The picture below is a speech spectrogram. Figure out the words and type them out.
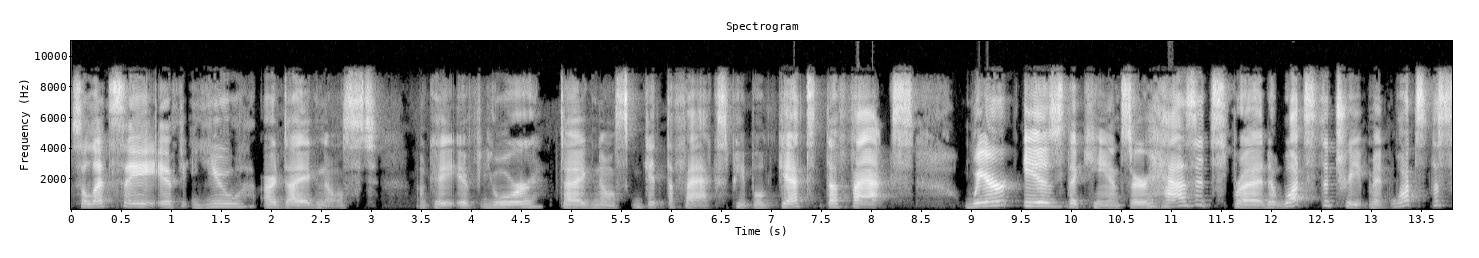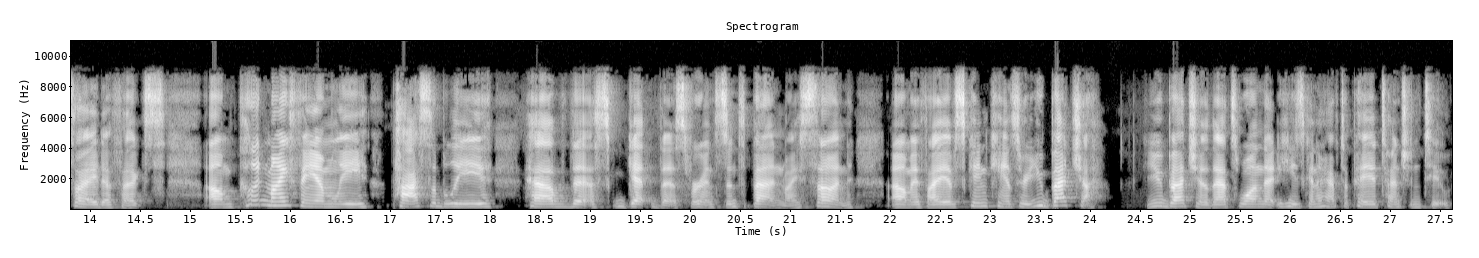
So let's say if you are diagnosed, okay, if you're diagnosed, get the facts, people, get the facts. Where is the cancer? Has it spread? What's the treatment? What's the side effects? Um, could my family possibly have this, get this? For instance, Ben, my son, um, if I have skin cancer, you betcha, you betcha that's one that he's going to have to pay attention to.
